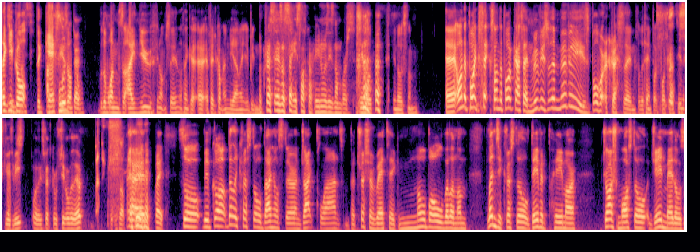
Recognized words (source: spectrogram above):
think you got the guesses on the, the ones that I knew. You know what I'm saying? I think uh, if it'd come to me, I might have been. But Chris is a city slicker. He knows his numbers. You know, he knows them. Uh, on to point six on the podcast then, movies within movies. Over to Chris then for the ten point podcast. Excuse me. universe. Well, expect to go straight over there. Um, right. So we've got Billy Crystal, Daniel Stern, Jack Palance, Patricia Wettig, Noble Willingham, Lindsay Crystal, David Paymer, Josh Mostel, Jayne Meadows,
